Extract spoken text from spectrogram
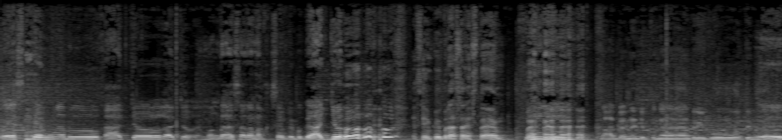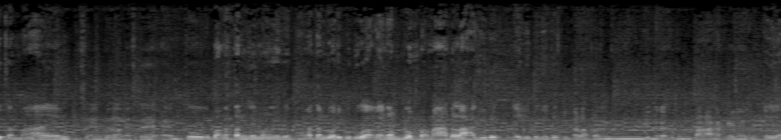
Basecamp aduh kacau kacau. Emang dasar anak SMP begajo. SMP berasa STM. hmm. Badan aja pernah diributin Eh, kan main. SMP lah STM Tuh kebangetan sih emang itu. Angkatan 2002 kayaknya belum pernah ada lagi tuh kayak gitu-gitu. kita lah paling generasi paling parah kayaknya tuh Iya.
